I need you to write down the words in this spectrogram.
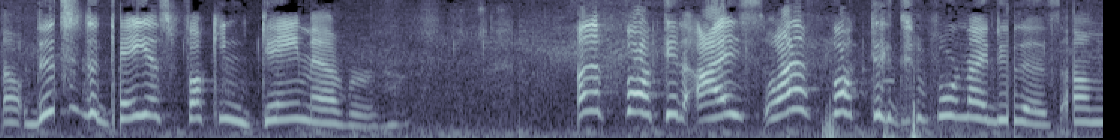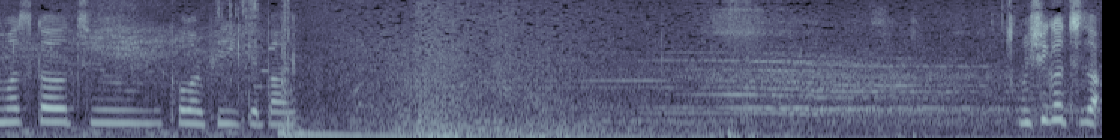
oh. This is the gayest fucking game ever. Why the fuck did I, why the fuck did Fortnite do this? Um, let's go to Polar Peak, goodbye. We should go to the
